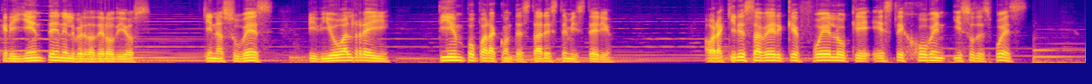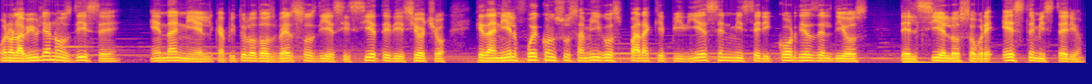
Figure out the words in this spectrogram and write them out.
creyente en el verdadero Dios, quien a su vez pidió al rey tiempo para contestar este misterio. Ahora, ¿quieres saber qué fue lo que este joven hizo después? Bueno, la Biblia nos dice en Daniel capítulo 2 versos 17 y 18 que Daniel fue con sus amigos para que pidiesen misericordias del Dios del cielo sobre este misterio.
